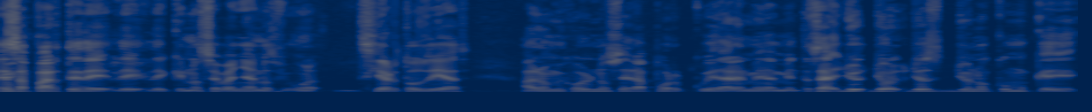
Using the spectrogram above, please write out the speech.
esa parte de, de- de que no se bañan los ciertos días. A lo mejor no será por cuidar el medio ambiente. O sea, yo, yo, yo, yo no como que,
